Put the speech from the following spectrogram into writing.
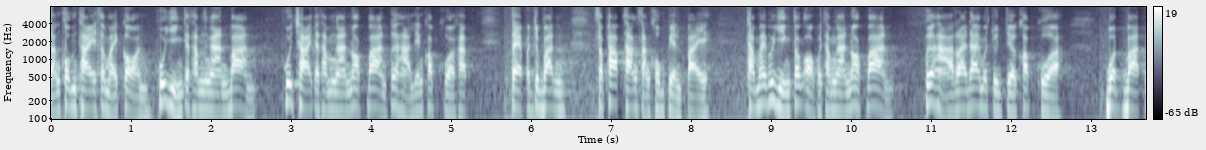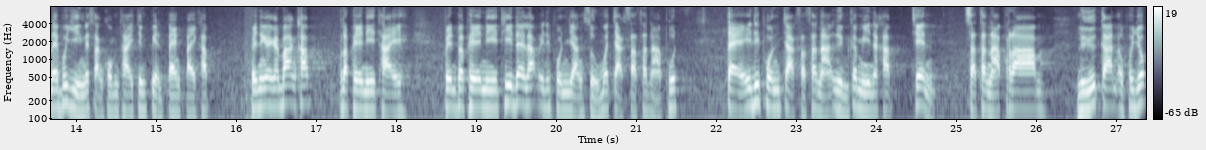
สังคมไทยสมัยก่อน ผู้หญิงจะทำงานบ้าน ผู้ชายจะทำงานนอกบ้านเพื่อหาเลี้ยงครอบครัวครับ แต่ปัจจุบันสภาพทางสังคมเปลี่ยนไปทำให้ผู้หญิงต้องออกไปทำงานนอกบ้าน เพื่อหารายได้มาจุนเจือครอบครัว บทบาทในผู้หญิงในสังคมไทยจึงเปลี่ยนแปลงไปครับ เป็นยังไงกันบ้างครับ ประเพณีไทยเป็นประเพณีที่ได้รับอิทธิพลอย่างสูงมาจากศาสนาพุทธ แต่อิทธิพลจากศาสนาอื่นก็มีนะครับ เช่น ศาสนาพราหมณ์ หรือการอพยพ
